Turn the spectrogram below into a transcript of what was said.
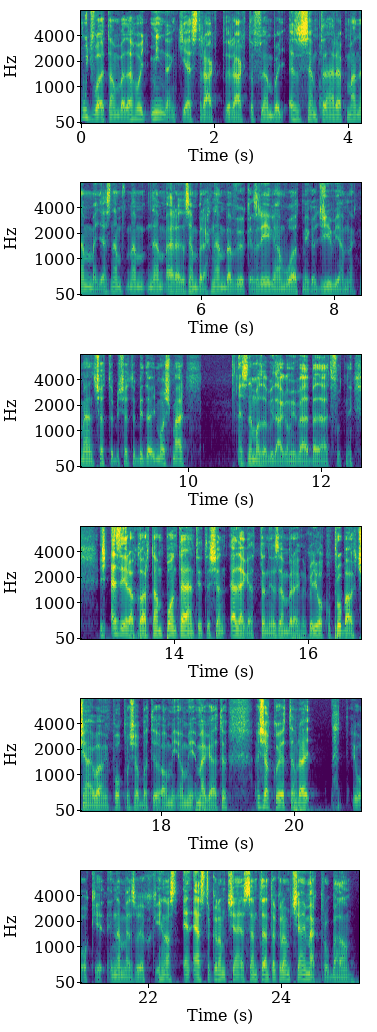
úgy voltam vele, hogy mindenki ezt rágt, rágta fülembe, hogy ez a szemtelen rep már nem megy, ez nem, nem, nem, erre az emberek nem bevők, ez régen volt, még a GVM-nek ment, stb. stb. De hogy most már ez nem az a világ, amivel be lehet futni. És ezért akartam pont ellentétesen eleget tenni az embereknek, hogy jó, akkor próbálok csinálni valami poposabbat, ami, ami megeltő. És akkor jöttem rá, hát jó, oké, én nem ez vagyok, én, azt, én ezt akarom csinálni, ezt szemtelent akarom csinálni, megpróbálom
